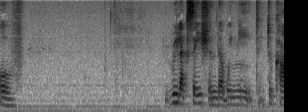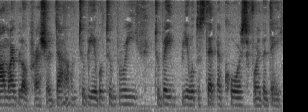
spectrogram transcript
of relaxation that we need to calm our blood pressure down to be able to breathe to be, be able to set a course for the day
